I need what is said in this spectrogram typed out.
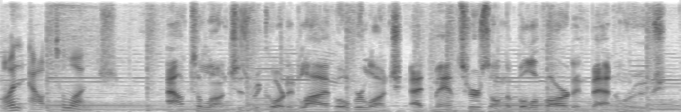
on Out to Lunch. Out to Lunch is recorded live over lunch at Mansur's on the Boulevard in Baton Rouge.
